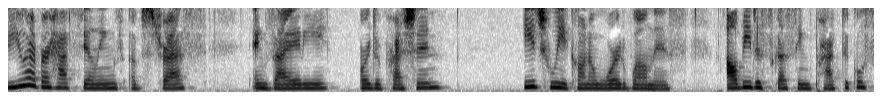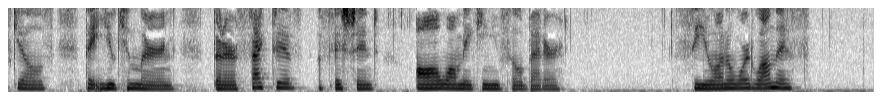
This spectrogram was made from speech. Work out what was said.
Do you ever have feelings of stress, anxiety, or depression? Each week on Award Wellness, I'll be discussing practical skills that you can learn that are effective, efficient, all while making you feel better. See you on Award Wellness.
